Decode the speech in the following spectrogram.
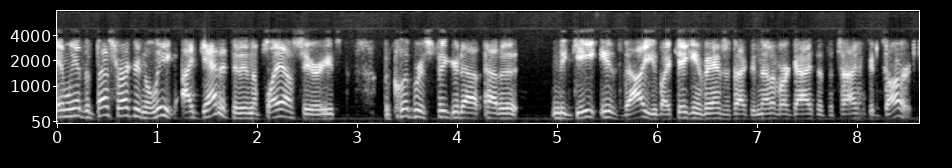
and we had the best record in the league. I get it that in a playoff series, the Clippers figured out how to negate his value by taking advantage of the fact that none of our guys at the time could guard.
